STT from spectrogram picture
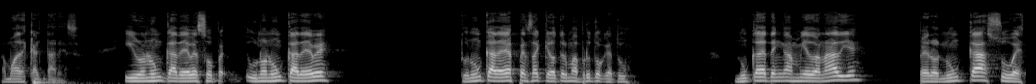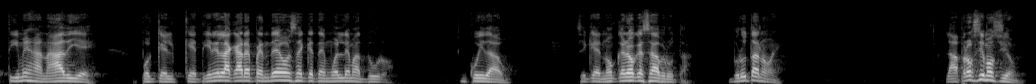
Vamos a descartar esa. Y uno nunca debe, uno nunca debe, tú nunca debes pensar que el otro es más bruto que tú. Nunca le tengas miedo a nadie, pero nunca subestimes a nadie. Porque el que tiene la cara de pendejo es el que te muerde más duro. Cuidado. Así que no creo que sea bruta. Bruta no es. La próxima opción.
